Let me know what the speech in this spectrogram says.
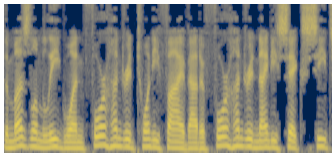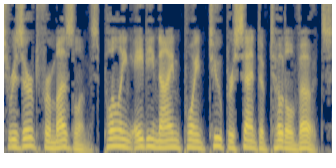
the Muslim League won 425 out of 496 seats reserved for Muslims, polling 89.2% of total votes.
